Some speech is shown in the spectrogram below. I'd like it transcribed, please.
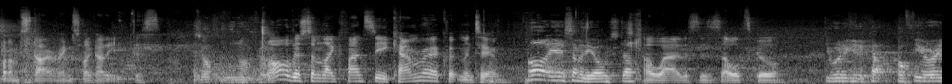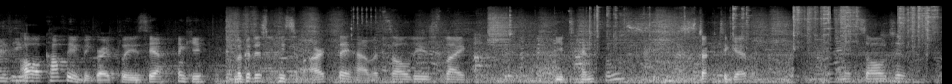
But I'm starving, so I gotta eat this. Oh, there's some like fancy camera equipment here. Oh yeah, some of the old stuff. Oh wow, this is old school. Do you want to get a cup of coffee or anything? Oh, a coffee would be great, please. Yeah, thank you. Look at this piece of art they have. It's all these like utensils stuck together, and it's all just.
